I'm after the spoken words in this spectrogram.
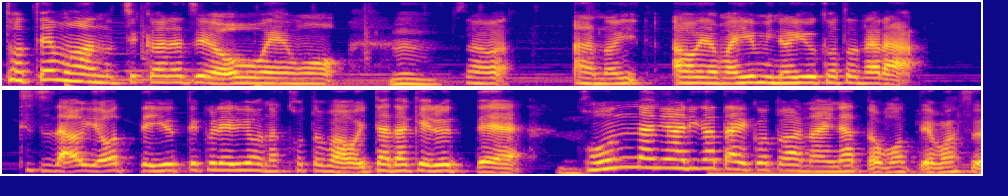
とてもあの力強い応援を、うん、そうあの青山由美の言うことなら手伝うよって言ってくれるような言葉をいただけるって、うん、こんなにありがたいことはないなと思ってます。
